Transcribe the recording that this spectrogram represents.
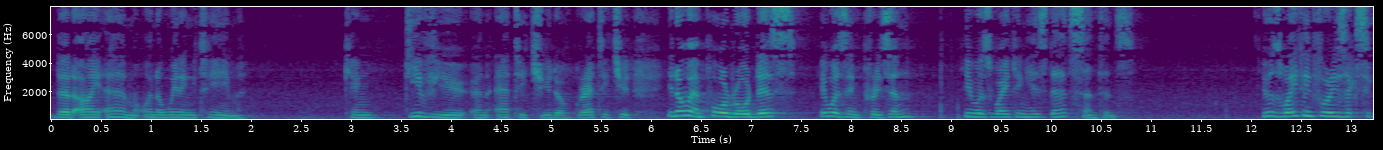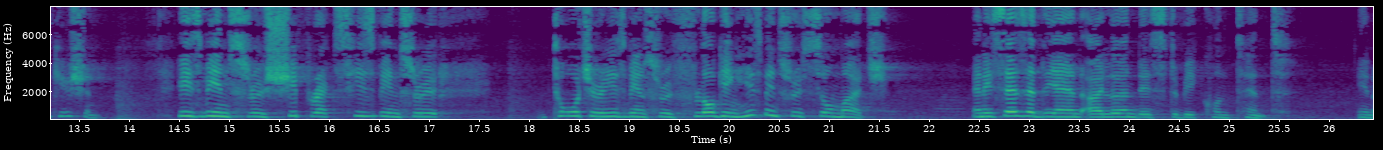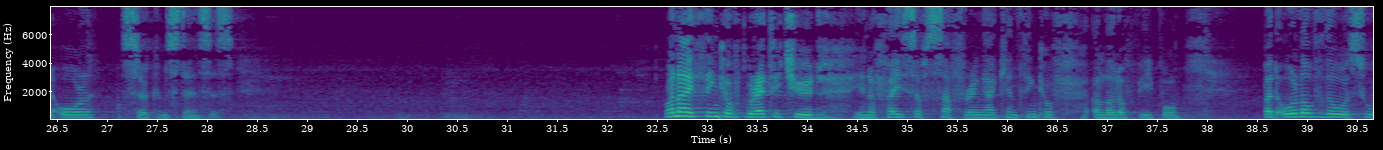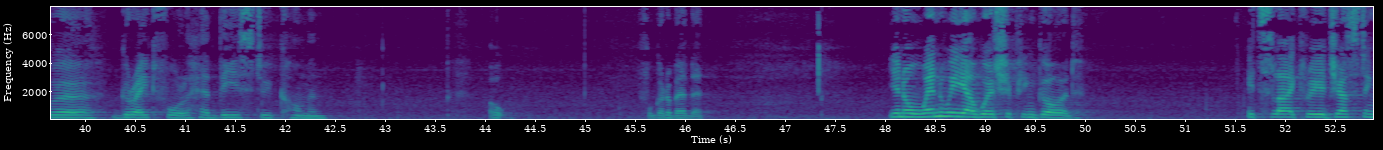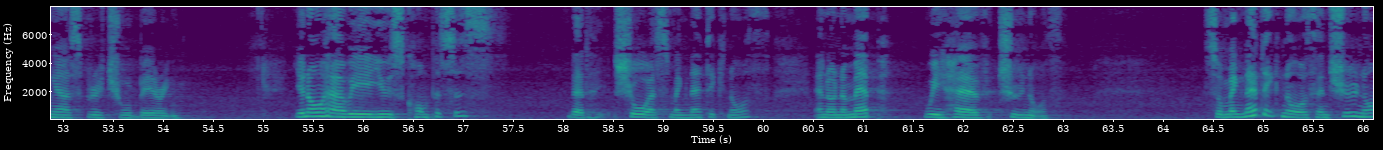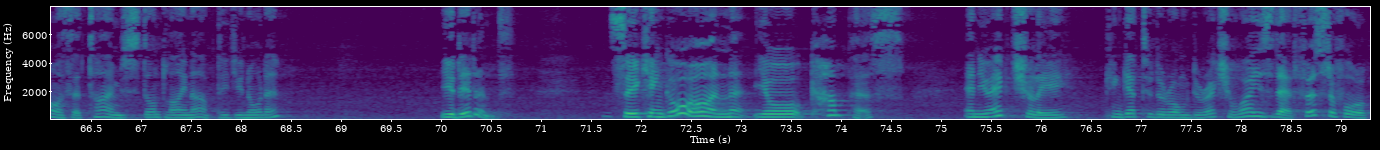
that I am on a winning team. Can give you an attitude of gratitude. You know, when Paul wrote this, he was in prison. He was waiting his death sentence. He was waiting for his execution. He's been through shipwrecks. He's been through torture. He's been through flogging. He's been through so much. And he says at the end, I learned this to be content in all circumstances. When I think of gratitude in a face of suffering, I can think of a lot of people. But all of those who were grateful had these two common. Oh, forgot about that. You know, when we are worshiping God, it's like readjusting our spiritual bearing. You know how we use compasses that show us magnetic north? And on a map, we have true north. So magnetic north and true north at times don't line up. Did you know that? You didn't. So you can go on your compass and you actually can get to the wrong direction. Why is that? First of all,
